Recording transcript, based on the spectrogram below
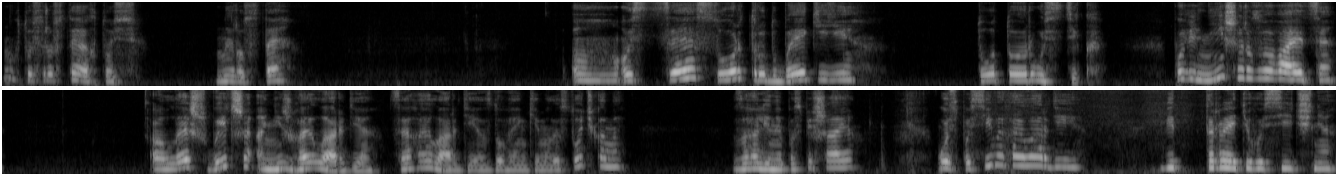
Ну, хтось росте, а хтось не росте. Ось це сорт рудбекії Тото. Повільніше розвивається, але швидше, аніж гайлардія. Це гайлардія з довгенькими листочками. Взагалі не поспішає. Ось посіви гайлардії від 3 січня.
